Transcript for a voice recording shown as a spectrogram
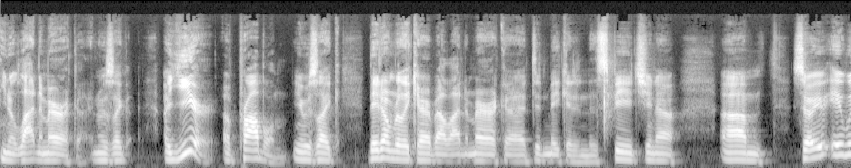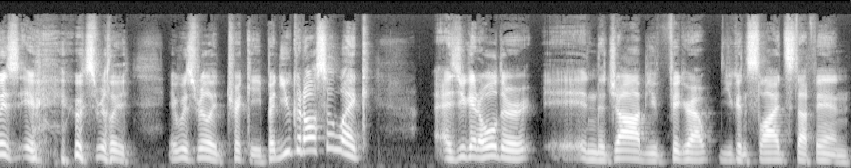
you know, Latin America, and it was like a year of problem. It was like they don't really care about Latin America. It didn't make it into the speech, you know. Um, so it, it was it, it was really it was really tricky. But you could also like as you get older in the job, you figure out you can slide stuff in.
